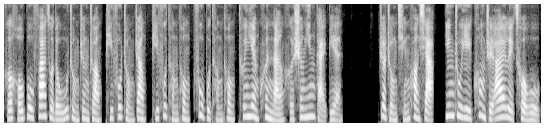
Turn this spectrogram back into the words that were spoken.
和喉部发作的五种症状：皮肤肿胀、皮肤疼痛、腹部疼痛、吞咽困难和声音改变。这种情况下。应注意控制 I 类错误。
